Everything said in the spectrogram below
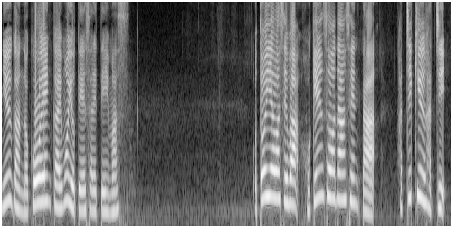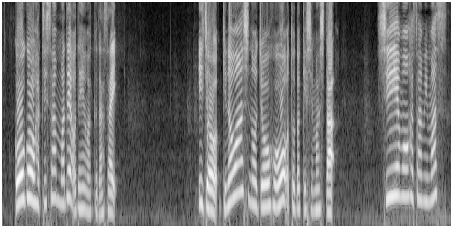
乳がんの講演会も予定されていますお問い合わせは保健相談センター898-5583までお電話ください。以上、宜野湾市の情報をお届けしました。CM を挟みます。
